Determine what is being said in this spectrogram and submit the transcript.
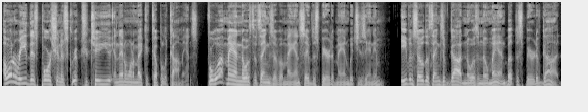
I want to read this portion of Scripture to you, and then I want to make a couple of comments. For what man knoweth the things of a man, save the Spirit of man which is in him? Even so, the things of God knoweth no man, but the Spirit of God.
